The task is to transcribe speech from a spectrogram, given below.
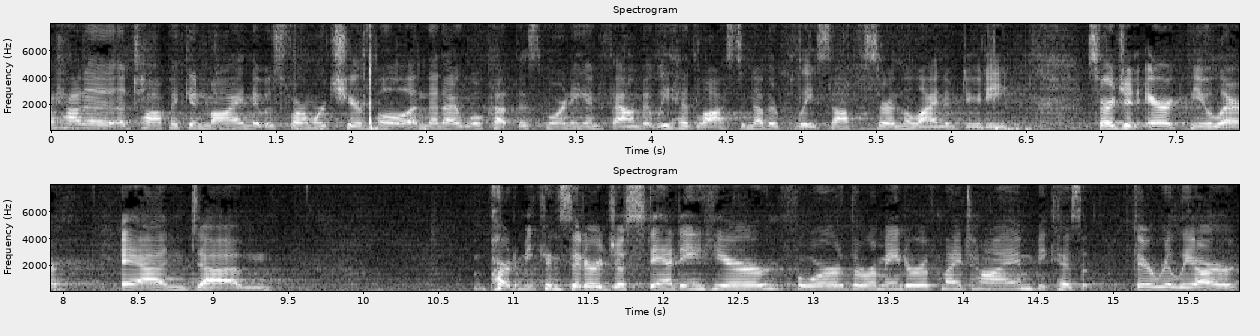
I had a, a, topic in mind that was far more cheerful, and then I woke up this morning and found that we had lost another police officer in the line of duty, Sergeant Eric Mueller. And um, part of me considered just standing here for the remainder of my time because there really are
